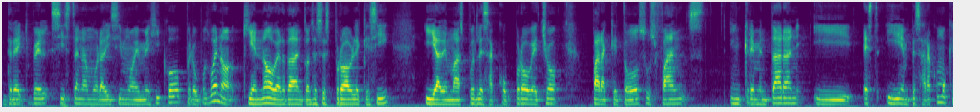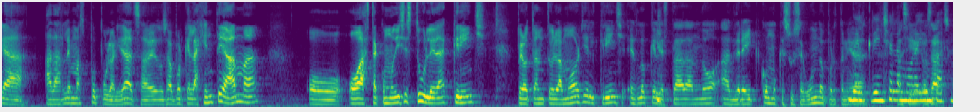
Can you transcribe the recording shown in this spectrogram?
Drake Bell sí está enamoradísimo de México, pero pues bueno, ¿quién no, verdad? Entonces es probable que sí. Y además pues le sacó provecho para que todos sus fans incrementaran y, y empezara como que a, darle más popularidad, ¿sabes? O sea, porque la gente ama o, o hasta como dices tú, le da cringe, pero tanto el amor y el cringe es lo que le está dando a Drake como que su segunda oportunidad. Del cringe al amor hay un paso.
